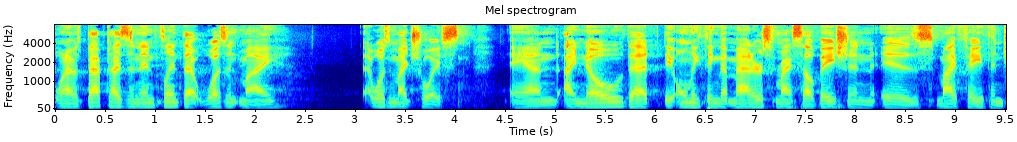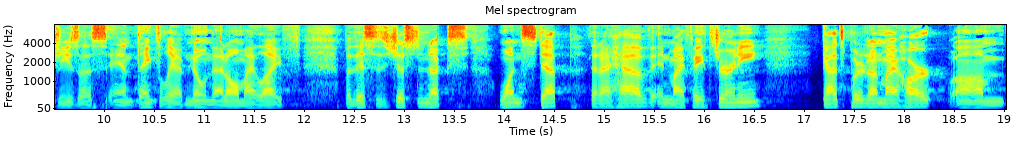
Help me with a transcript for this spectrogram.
when I was baptized in infant, that wasn't my that wasn't my choice. And I know that the only thing that matters for my salvation is my faith in Jesus. And thankfully, I've known that all my life. But this is just the next one step that I have in my faith journey. God's put it on my heart. Um,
